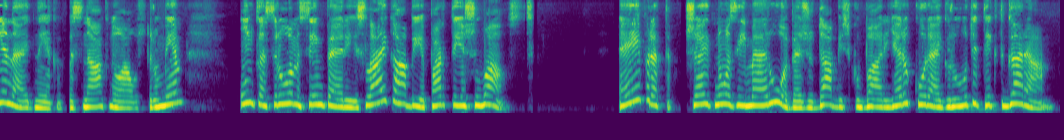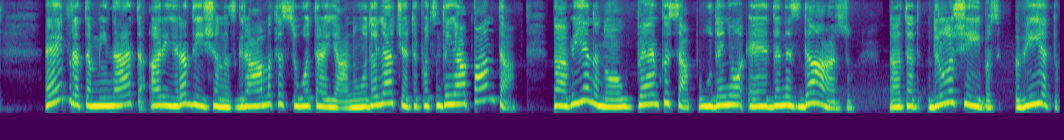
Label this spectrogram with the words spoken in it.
ienaidnieka, kas nāk no austrumiem, un kas Romas impērijas laikā bija partiešu valsts. Eifrata šeit nozīmē robežu dabisku barjeru, kurai grūti tikt garām. Eifrata minēta arī radīšanas grāmatas otrajā nodaļā 14. pantā, kā viena no upēm, kas apūdeņo ēdenes dārzu, tātad drošības vietu.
